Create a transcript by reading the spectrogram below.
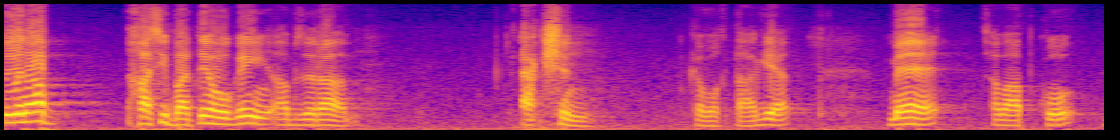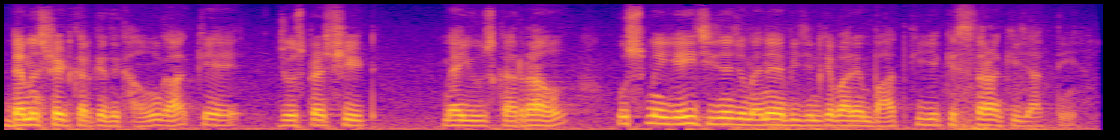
تو جناب، خاصی باتیں ہو گئیں۔ اب ذرا ایکشن کا وقت آ گیا۔ میں اب آپ کو ڈیمونسٹریٹ کر کے دکھاؤں گا کہ جو اسپریڈ شیٹ میں یوز کر رہا ہوں، اس میں یہی چیزیں جو میں نے ابھی جن کے بارے میں بات کی، یہ کس طرح کی جاتی ہیں۔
